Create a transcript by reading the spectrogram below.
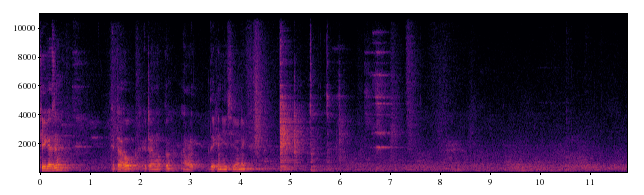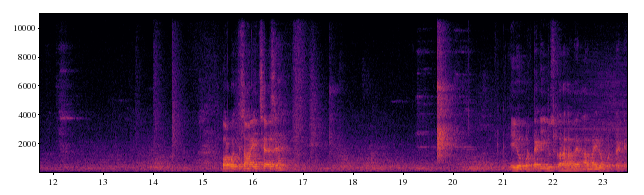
ঠিক আছে? এটা হোক, এটার মতো। আমরা দেখে নিয়েছি অনেক। পরবর্তী সময় ইচ্ছা আছে? এই ওপরটাকে ইউজ করা হবে, আলমারির ওপরটাকে।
